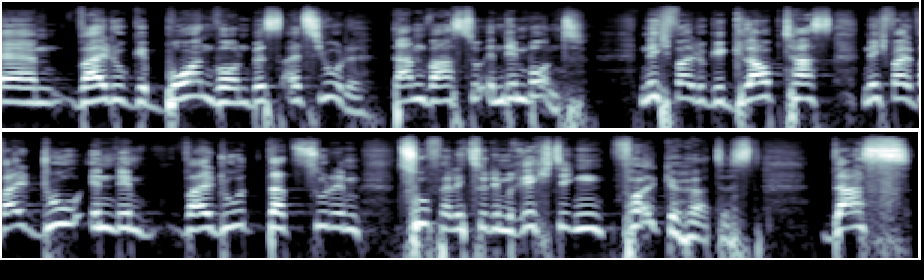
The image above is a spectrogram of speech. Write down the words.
ähm, weil du geboren worden bist als Jude. Dann warst du in dem Bund. Nicht, weil du geglaubt hast, nicht, weil, weil du, in dem, weil du dazu dem, zufällig zu dem richtigen Volk gehörtest. Das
